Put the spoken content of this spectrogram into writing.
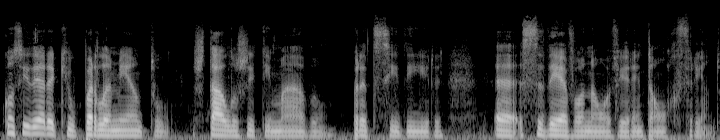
Considera que o Parlamento está legitimado para decidir uh, se deve ou não haver então um referendo?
